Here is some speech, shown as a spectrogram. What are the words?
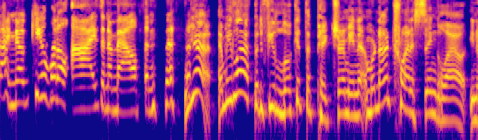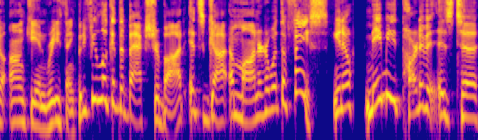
I know, cute little eyes and a mouth and. yeah. And we laugh, but if you look at the picture, I mean, we're not trying to single out, you know, Anki and and rethink. But if you look at the Baxter bot, it's got a monitor with a face. You know, maybe part of it is to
